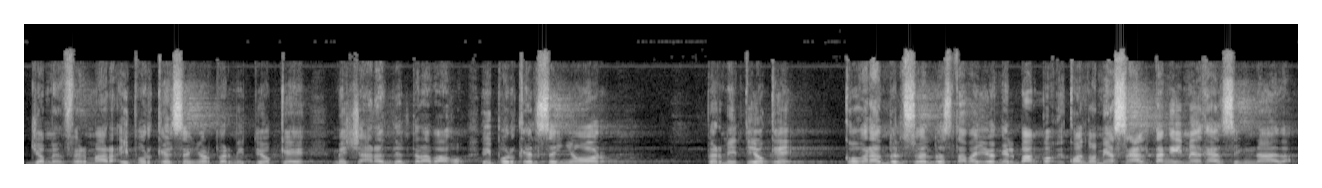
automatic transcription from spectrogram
yo me enfermara? ¿Y por qué el Señor permitió que me echaran del trabajo? ¿Y por qué el Señor permitió que cobrando el sueldo estaba yo en el banco y cuando me asaltan y me dejan sin nada?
